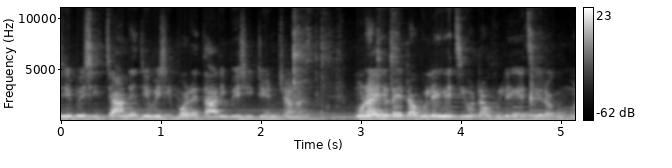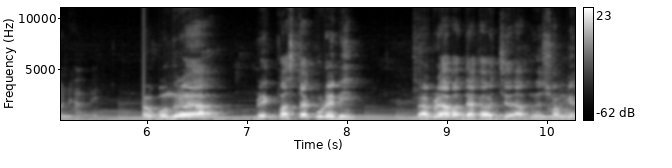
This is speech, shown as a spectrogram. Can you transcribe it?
যে বেশি জানে যে বেশি পড়ে তারই বেশি টেনশন হয়। মনে হয় যেন এটা ভুলে গেছি ওটা ভুলে গেছি এরকম মনে হবে। তো বন্ধুরা ব্রেকফাস্টটা করে নিই তারপরে আবার দেখা হচ্ছে আপনাদের সঙ্গে।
